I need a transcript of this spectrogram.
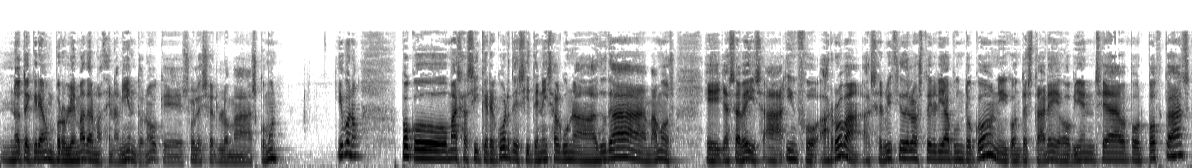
no te crea un problema de almacenamiento, ¿no? Que suele ser lo más común. Y bueno, poco más así que recuerde, si tenéis alguna duda, vamos, eh, ya sabéis, a info arroba al servicio de la hostelería.com y contestaré, o bien sea por podcast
